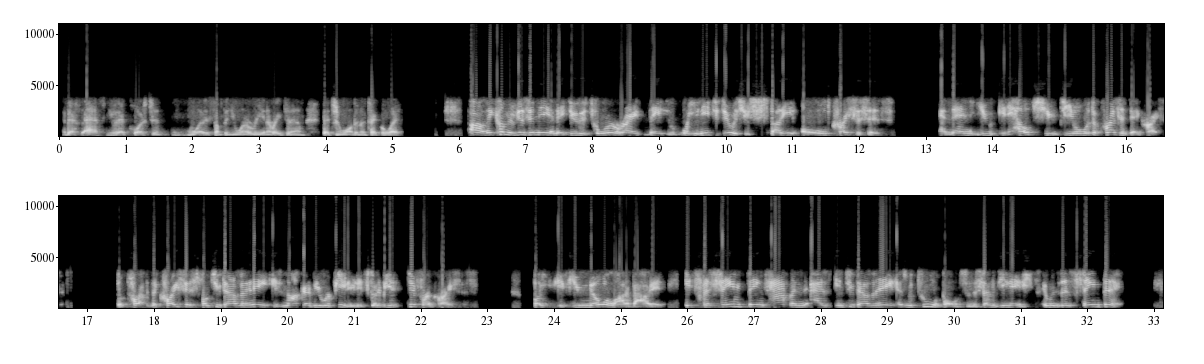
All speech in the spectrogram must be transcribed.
that's asking you that question, what is something you want to reiterate to them that you want them to take away? Oh, they come to visit me and they do the tour, right? They what you need to do is you study old crises, and then you it helps you deal with the present day crisis. The the crisis from 2008 is not going to be repeated. It's going to be a different crisis. But if you know a lot about it, it's the same things happened as in 2008 as with tulip bulbs in the 1780s. It was the same thing.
